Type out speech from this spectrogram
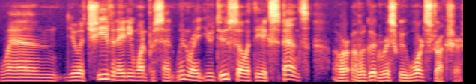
when you achieve an 81% win rate, you do so at the expense or, of a good risk reward structure.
